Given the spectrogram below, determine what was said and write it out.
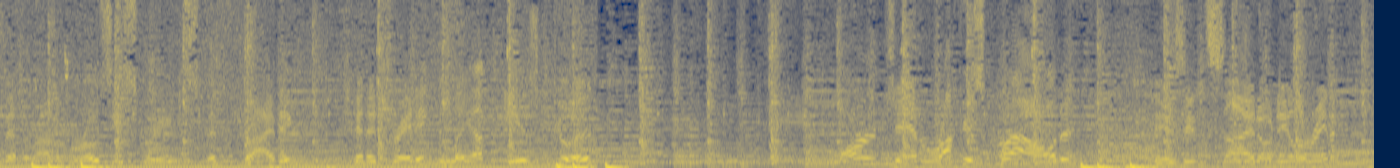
Smith around the Morosi screen. Smith driving, penetrating, layup is good. A large and raucous crowd is inside O'Neill Arena.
